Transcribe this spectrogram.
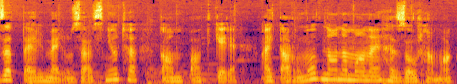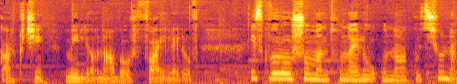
զտել մեր ուզած նյութը կամ պատկերը։ Այդ առումով նա նման է հզոր համակարգչի միլիոնավոր ֆայլերով։ Իսկ որոշում ընդունելու ունակությունը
